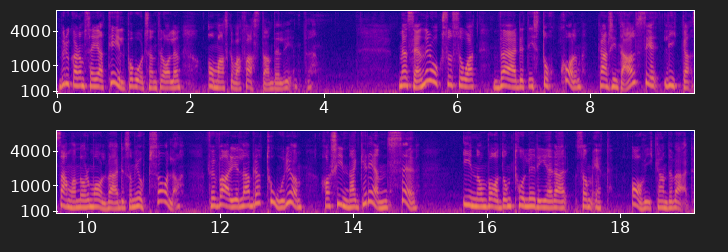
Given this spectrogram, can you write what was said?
brukar de säga till på vårdcentralen om man ska vara fastande eller inte. Men sen är det också så att värdet i Stockholm kanske inte alls är lika samma normalvärde som i Uppsala. För varje laboratorium har sina gränser inom vad de tolererar som ett avvikande värde.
